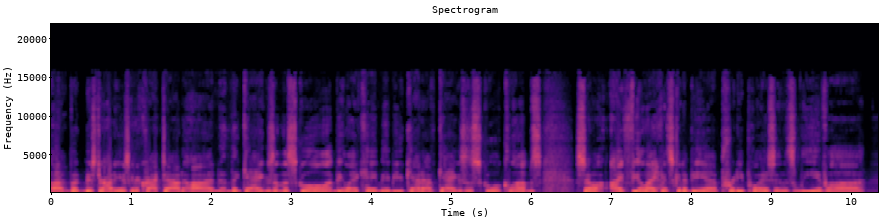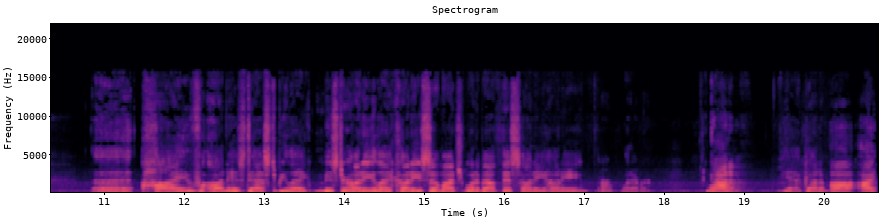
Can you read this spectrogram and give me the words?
Uh, but Mister Honey is going to crack down on the gangs in the school and be like, "Hey, maybe you can't have gangs in school clubs." So I feel like Yeah. it's going to be a Pretty Poisons leave. Uh, uh, hive on his desk to be like, Mr. Honey, you like honey so much? What about this honey, honey? Or whatever. Got him. Yeah, got him. Uh, I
